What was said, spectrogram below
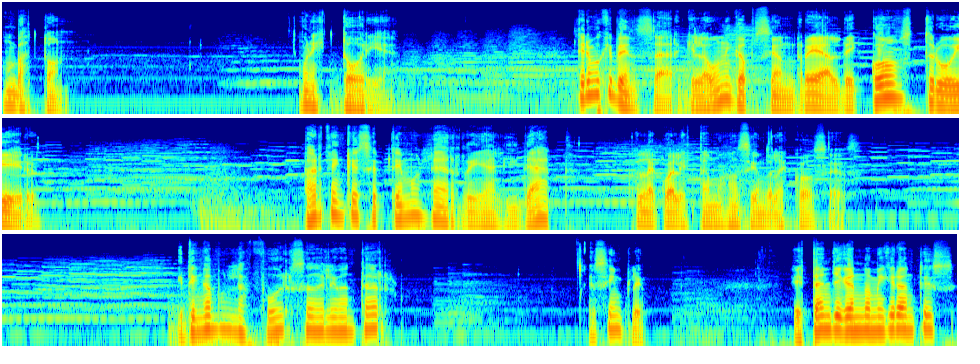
un bastón, una historia. Tenemos que pensar que la única opción real de construir parte en que aceptemos la realidad con la cual estamos haciendo las cosas y tengamos la fuerza de levantar es simple. ¿Están llegando migrantes?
